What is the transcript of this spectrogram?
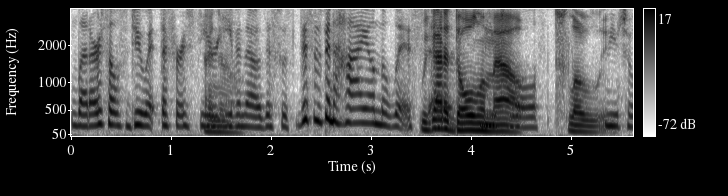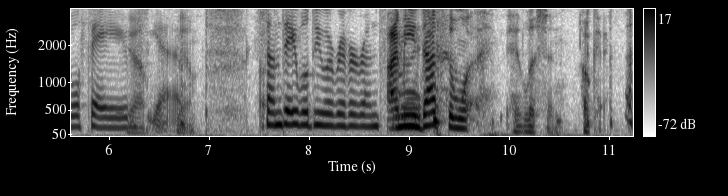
let ourselves do it the first year, even though this was this has been high on the list. we got to dole them mutual- out slowly. Mutual faves, yeah. yeah. Someday we'll do a river runs. I mean, that's the one. Hey, listen, okay.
